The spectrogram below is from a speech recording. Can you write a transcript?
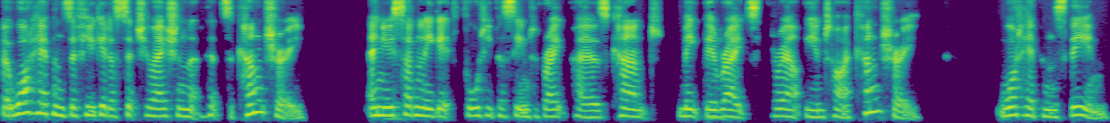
But what happens if you get a situation that hits a country and you suddenly get 40% of ratepayers can't meet their rates throughout the entire country? What happens then?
